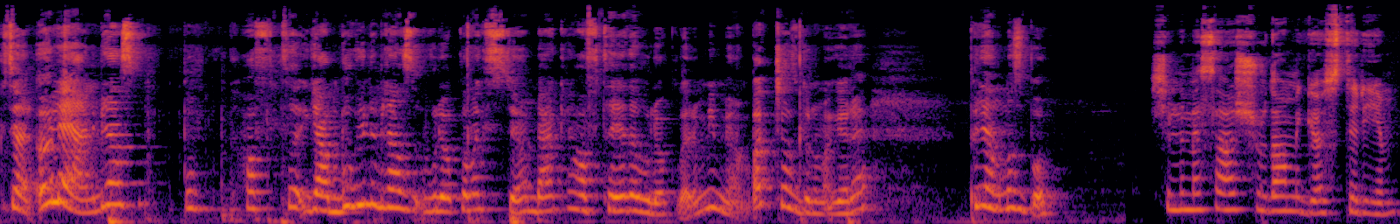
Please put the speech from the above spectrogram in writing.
Güzel. Öyle yani. Biraz bu hafta yani bugünü biraz vloglamak istiyorum. Belki haftaya da vloglarım. Bilmiyorum. Bakacağız duruma göre. Planımız bu. Şimdi mesela şuradan bir göstereyim.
